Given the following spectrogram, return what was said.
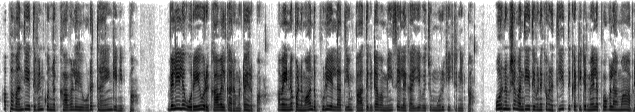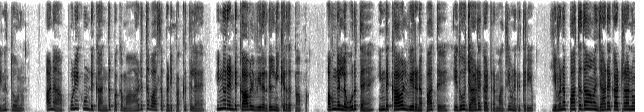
அப்போ வந்தியத்தேவன் கொஞ்சம் கவலையோடு தயங்கி நிற்பான் வெளியில் ஒரே ஒரு காவல்காரன் மட்டும் இருப்பான். அவன் என்ன பண்ணுவான்? அந்த புலி எல்லாத்தையும் பார்த்துக்கிட்டு அவன் மீசையில் கையை வச்சு முறுக்கிக்கிட்டு நிற்பான் ஒரு நிமிஷம் வந்தியத்தேவனுக்கு அவனை தீர்த்து கட்டிட்டு மேலே போகலாமா அப்படின்னு தோணும். ஆனா புலிகூண்டுக்கு அந்த பக்கமா அடுத்த வாசப்படி பக்கத்துல இன்னும் ரெண்டு காவல் வீரர்கள் நிக்கிறத பார்ப்பான் அவங்கள ஒருத்தன் இந்த காவல் வீரனை பார்த்து ஏதோ ஜாடை காட்டுற மாதிரி அவனுக்கு தெரியும். இவனை பார்த்து தான் அவன் ஜாடை காட்டுறானோ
